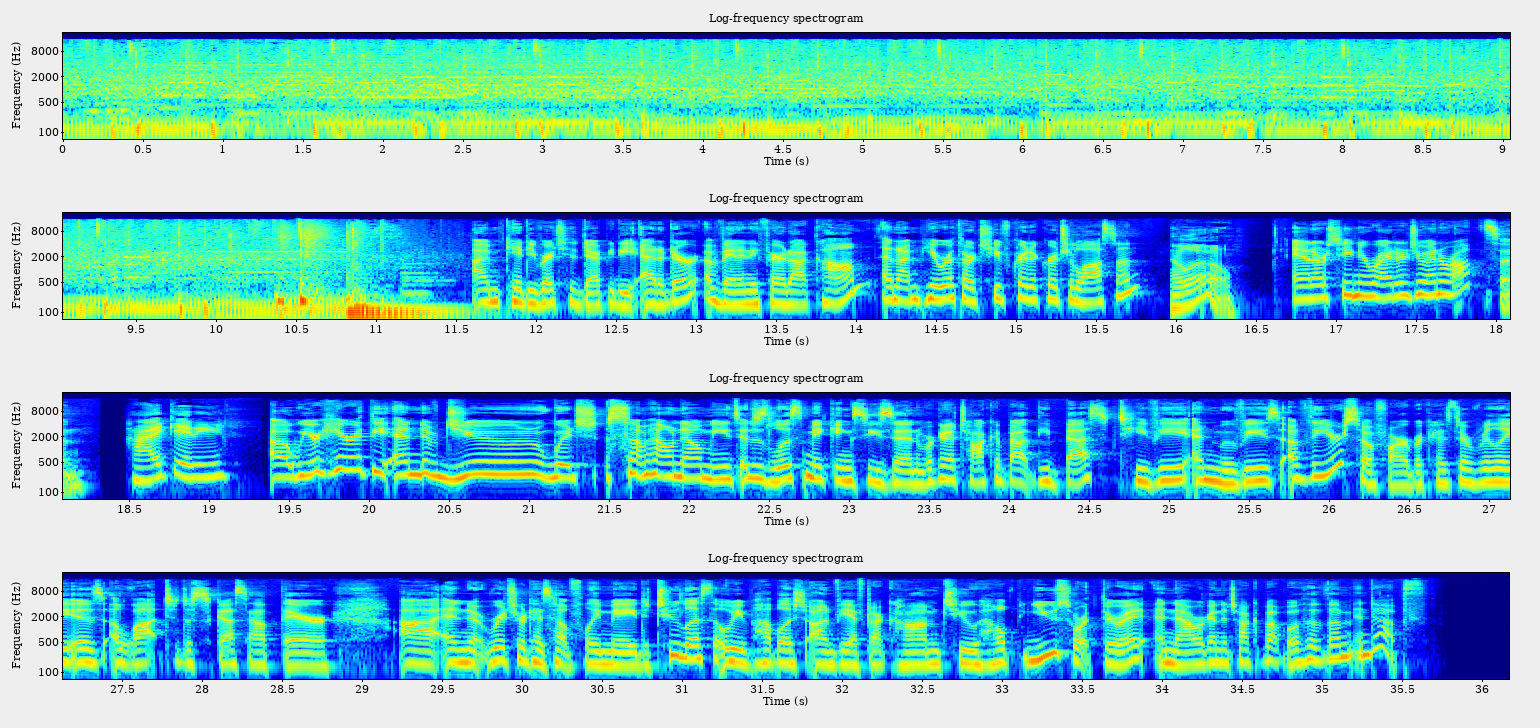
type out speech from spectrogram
I'm Katie Rich, the deputy editor of VanityFair.com, and I'm here with our chief critic, Richard Lawson. Hello. And our senior writer, Joanna Robinson. Hi, Katie. Uh, we are here at the end of June, which somehow now means it is list making season. We're going to talk about the best TV and movies of the year so far because there really is a lot to discuss out there. Uh, and Richard has helpfully made two lists that will be published on VF.com to help you sort through it. And now we're going to talk about both of them in depth.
